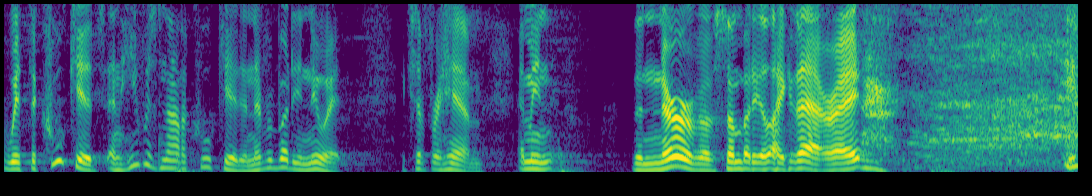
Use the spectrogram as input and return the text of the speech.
with the cool kids, and he was not a cool kid, and everybody knew it, except for him. I mean, the nerve of somebody like that, right?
